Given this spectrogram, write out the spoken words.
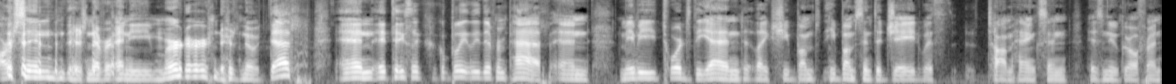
arson, there's never any murder, there's no death, and it takes like a completely different path. And maybe towards the end, like she bumps, he bumps into Jade with. Tom Hanks and his new girlfriend,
